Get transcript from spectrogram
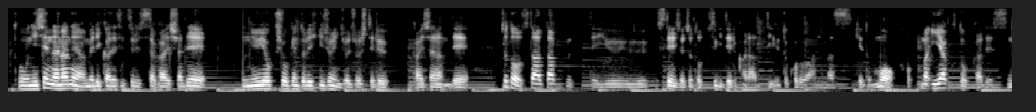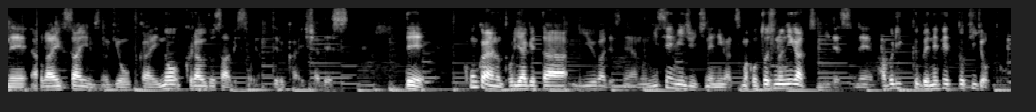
と2007年アメリカで設立した会社で、ニューヨーク証券取引所に上場している会社なんで、ちょっとスタートアップっていうステージはちょっと過ぎてるかなっていうところはありますけども、まあ、医薬とかですね、ライフサイエンスの業界のクラウドサービスをやってる会社です。で、今回あの取り上げた理由がですね、あの2021年2月、まあ、今年の2月にですね、パブリックベネフィット企業と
